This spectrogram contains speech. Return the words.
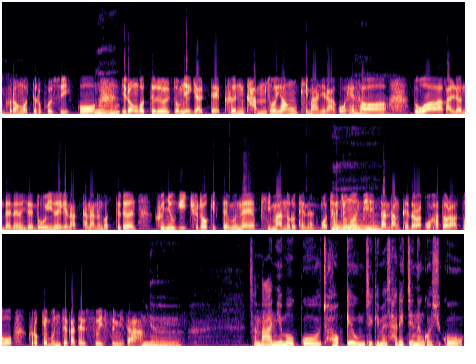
네. 그런 것들을 볼 수 있고 네. 이런 것들을 좀 얘기할 때 근감소형 비만이라고 해서 아. 노화와 관련되는 이제 노인에게 나타나는 것들은 근육이 줄었기 때문에 때문에 비만으로 되는 뭐 체중은 음. 비슷한 상태라고 하더라도 그렇게 문제가 될 수 있습니다. 네. 참 많이 먹고 적게 움직이면 살이 찌는 것이고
